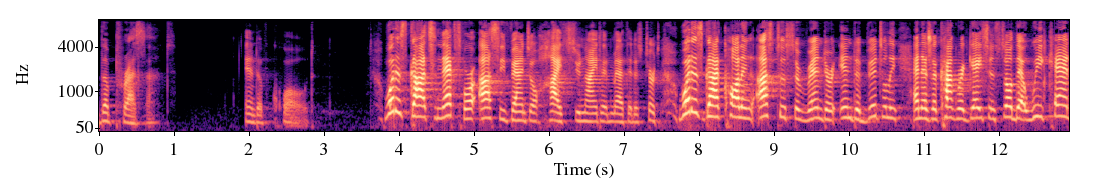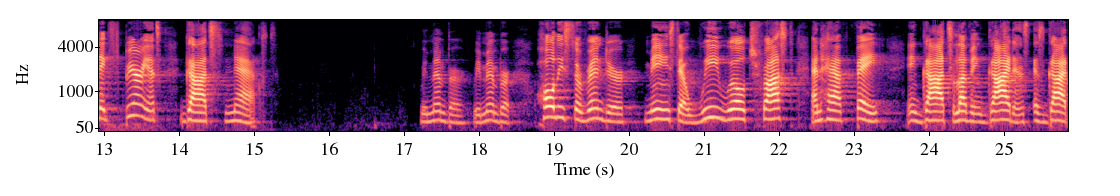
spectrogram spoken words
the present. End of quote. What is God's next for us, Evangel Heights United Methodist Church? What is God calling us to surrender individually and as a congregation so that we can experience God's next? Remember, remember, holy surrender means that we will trust and have faith in God's loving guidance as God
